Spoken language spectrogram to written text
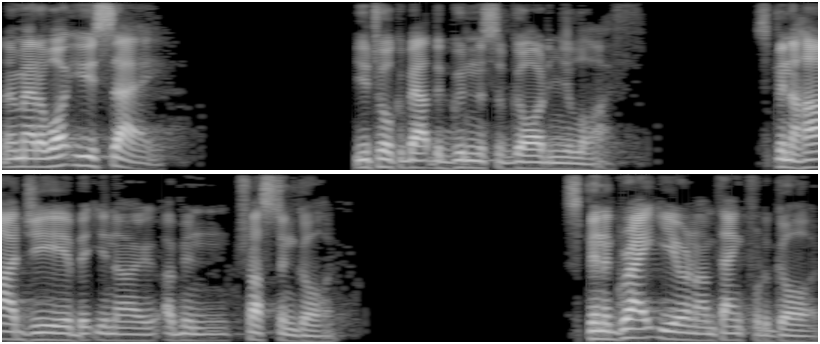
no matter what you say, you talk about the goodness of God in your life. It's been a hard year, but you know, I've been trusting God. It's been a great year, and I'm thankful to God.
